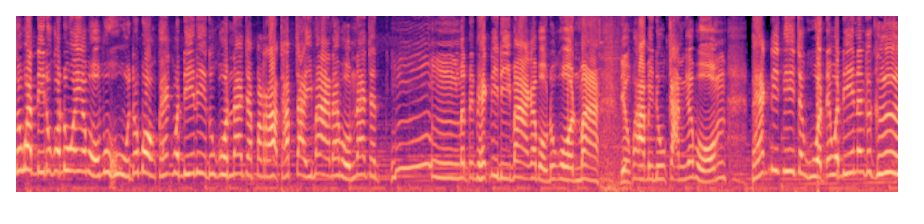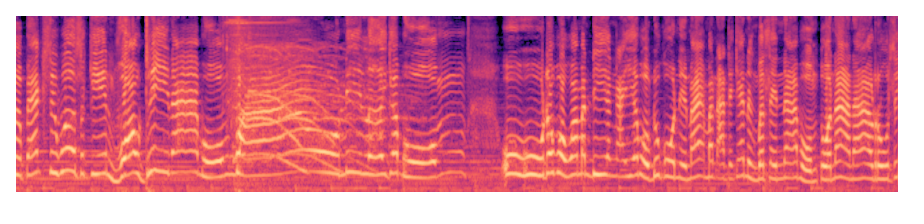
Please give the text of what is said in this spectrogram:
สวัสดีทุกคนด้วยครับผมโอ้โหต้องบอกแพ็กวันนี้นี่ทุกคนน่าจะประทับใจมากนะผมน่าจะอมันเป็นแพ็กที่ดีมากครับผมทุกคนมา เดี๋ยวพาไปดูกันครับผมแพ็กที่พี่จะหวดในวันนี้นั่นก็คือแพ็กซิลเวอร์สกินวอลทรีนะผมว้าว นี่เลยครับผม โอ้โหต้องบอกว่ามันดียังไงครับผมทุกคนเห็นไหมมันอาจจะแค่หนึ่งเปอร์เซ็นต์นะครับผมตัวหน้านะรูซิ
